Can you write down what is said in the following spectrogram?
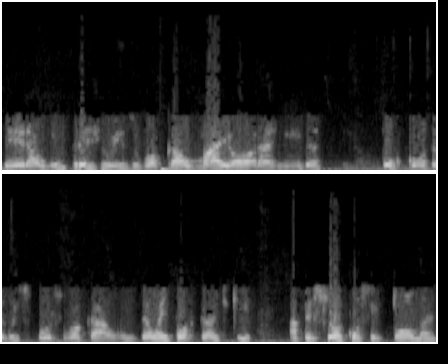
ter algum prejuízo vocal maior ainda por conta do esforço vocal. Então é importante que a pessoa com sintomas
